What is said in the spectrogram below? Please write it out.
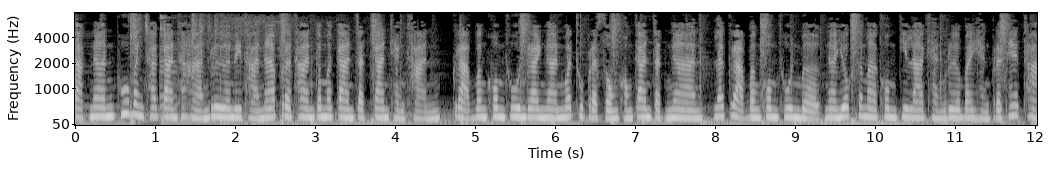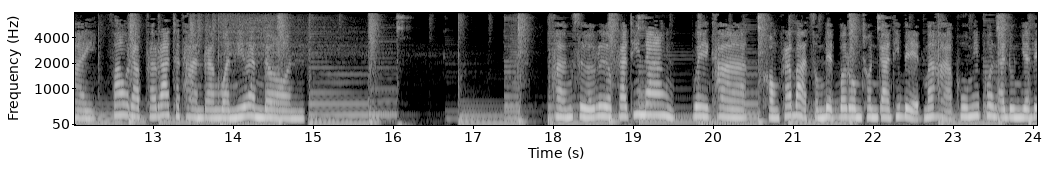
จากนั้นผู้บัญชาการทหารเรือในฐานะประธานกรรมการจัดการแข่งขัน กราบบังคมทูลรายงานวัตถุประสงค์ของการจัดงาน และกราบบังคมทูลเบิก นายกสมาคมกีฬาแข่งเรือใบแห่งประเทศไทย เฝ้ารับพระราชทานรางวัลนิรันดรหางเสือเรือพระที่นั่ง เวคา ของพระบาทสมเด็จบรมชนกาธิเบศรมหาภูมิพลอดุลยเด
